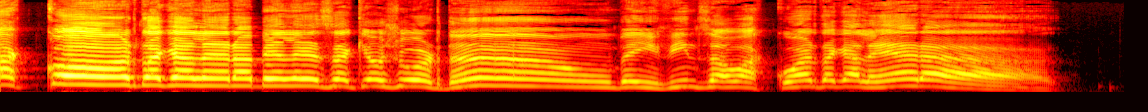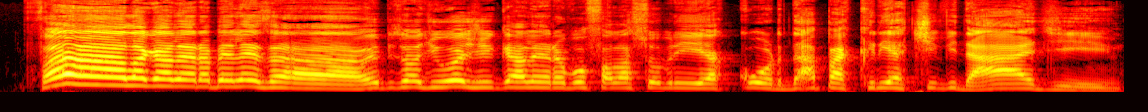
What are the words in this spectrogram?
Acorda, galera, beleza? Aqui é o Jordão. Bem-vindos ao Acorda, galera. Fala, galera, beleza? O episódio de hoje, galera, eu vou falar sobre acordar para criatividade.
